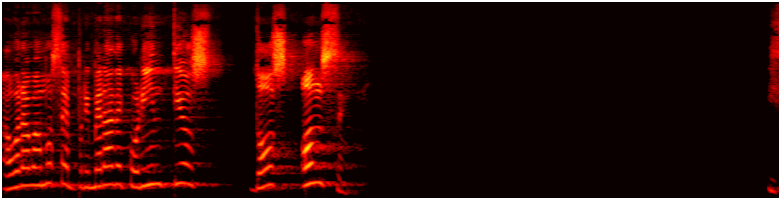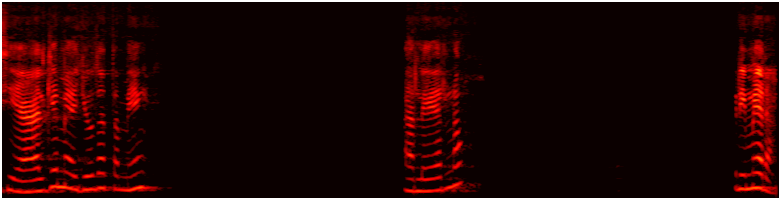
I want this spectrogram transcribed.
Ahora vamos en Primera de Corintios 2:11. Y si alguien me ayuda también a leerlo. Primera.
